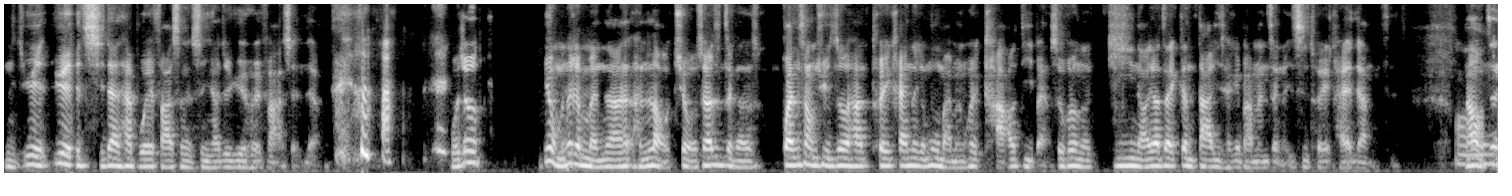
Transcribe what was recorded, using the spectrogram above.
你越越期待它不会发生的事情，它就越会发生这样。我就因为我们那个门呢很老旧，所以它是整个关上去之后，它推开那个木板门会卡到地板，所以会用那击，然后要再更大力才可以把门整个一次推开这样子。然后我正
